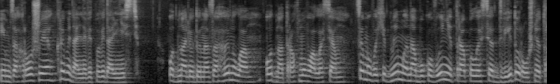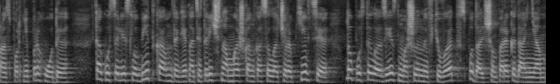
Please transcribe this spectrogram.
Їм загрожує кримінальна відповідальність. Одна людина загинула, одна травмувалася. Цими вихідними на Буковині трапилися дві дорожньо-транспортні пригоди. Так у селі Слобідка 19-річна мешканка села Черепківці допустила з'їзд машини в кювет з подальшим перекиданням.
